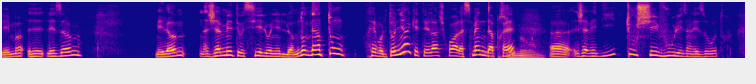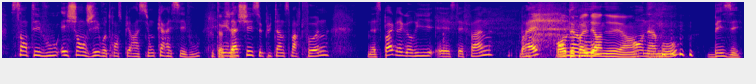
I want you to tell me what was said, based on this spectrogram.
les, les hommes. Mais l'homme n'a jamais été aussi éloigné de l'homme. Donc d'un ton voltonien qui était là, je crois, la semaine d'après, euh, j'avais dit touchez-vous les uns les autres, sentez-vous, échangez vos transpirations, caressez-vous et fait. lâchez ce putain de smartphone. N'est-ce pas, Grégory et Stéphane? Bref, Oh, en, t'es un pas le mot, dernier. Hein. en un mot, baiser.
